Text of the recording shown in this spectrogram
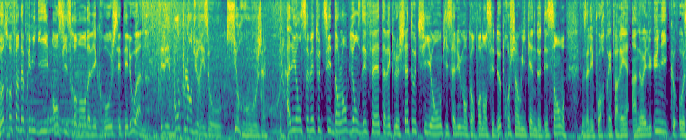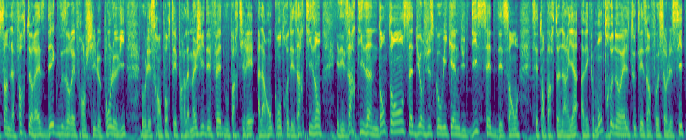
Votre fin d'après-midi en Suisse romande avec Rouge, c'était Louane. Les bons plans du réseau sur Rouge. Allez, on se met tout de suite dans l'ambiance des fêtes avec le château de Chillon qui s'allume encore pendant ces deux prochains week-ends de décembre. Vous allez pouvoir préparer un Noël unique au sein de la forteresse dès que vous aurez franchi le pont-levis. Vous laisserez emporter par la magie des fêtes. Vous partirez à la rencontre des artisans et des artisanes d'antan. Ça dure jusqu'au week-end du 17 décembre. C'est en partenariat avec Montre Noël. Toutes les infos sur le site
